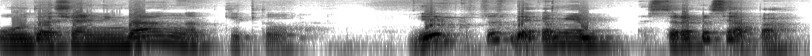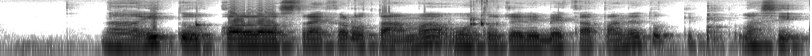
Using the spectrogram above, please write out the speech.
udah shining banget gitu. Dia terus backupnya striker siapa? Nah itu kalau striker utama untuk jadi backupannya tuh masih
